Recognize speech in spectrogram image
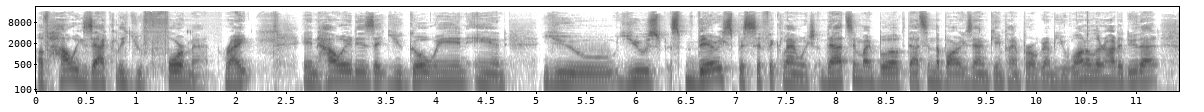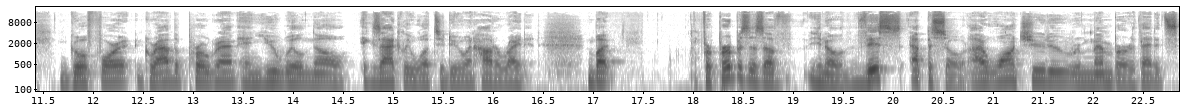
of how exactly you format, right? And how it is that you go in and you use very specific language. That's in my book, that's in the bar exam game plan program. You want to learn how to do that? Go for it, grab the program and you will know exactly what to do and how to write it. But for purposes of you know this episode i want you to remember that it's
